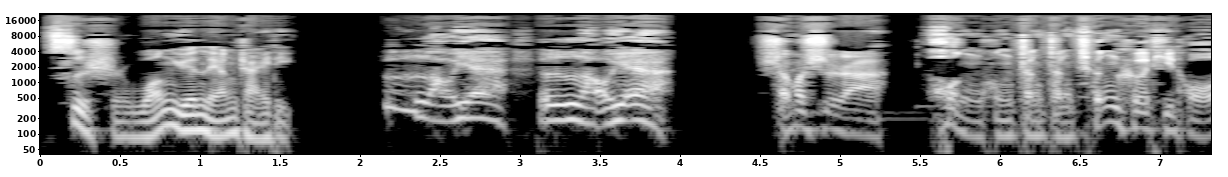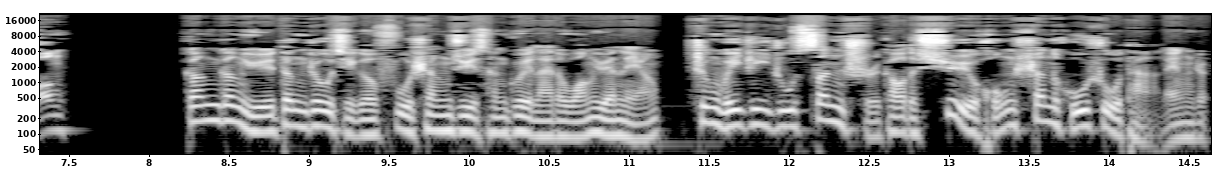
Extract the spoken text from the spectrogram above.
刺史王元良宅邸，老爷，老爷，什么事啊？慌慌张张，成何体统？刚刚与邓州几个富商聚餐归来的王元良，正围着一株三尺高的血红珊瑚树打量着，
